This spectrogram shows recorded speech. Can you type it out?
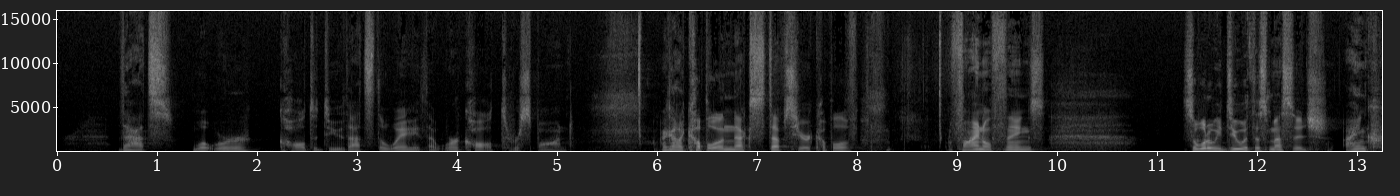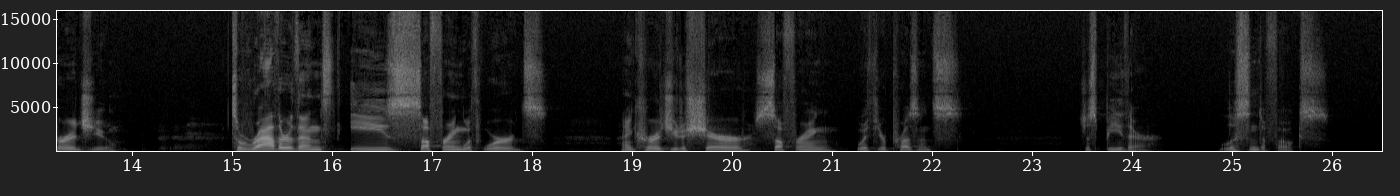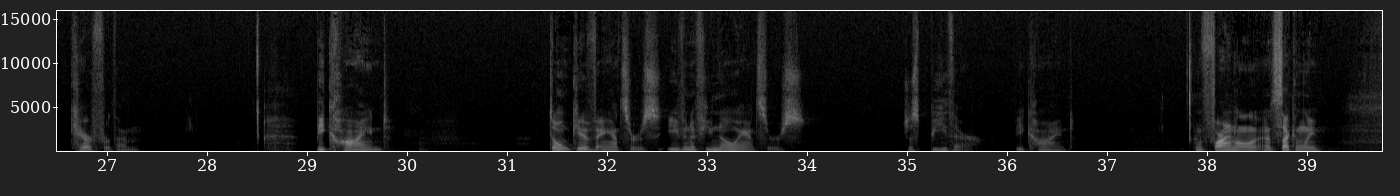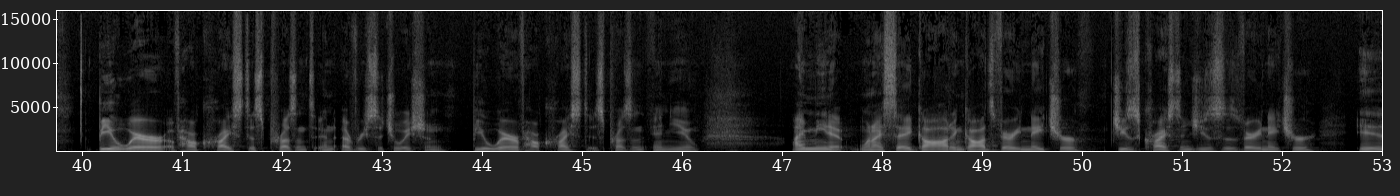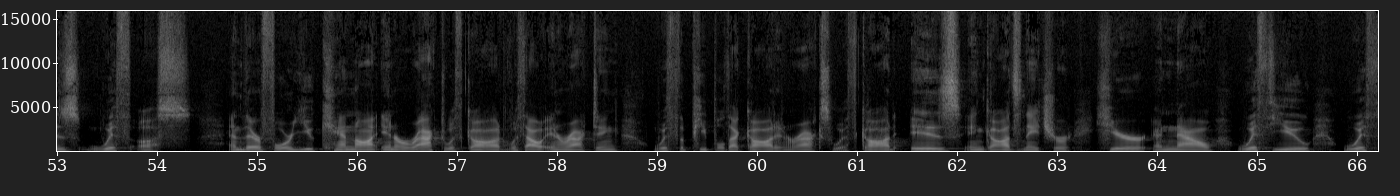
That's what we're called to do. That's the way that we're called to respond. I got a couple of next steps here, a couple of final things. So, what do we do with this message? I encourage you to rather than ease suffering with words, I encourage you to share suffering with your presence. Just be there. Listen to folks. Care for them. Be kind. Don't give answers, even if you know answers. Just be there. Be kind. And finally, and secondly, be aware of how Christ is present in every situation. Be aware of how Christ is present in you. I mean it when I say God and God's very nature, Jesus Christ and Jesus' very nature, is with us. And therefore, you cannot interact with God without interacting with the people that God interacts with. God is in God's nature here and now with you, with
